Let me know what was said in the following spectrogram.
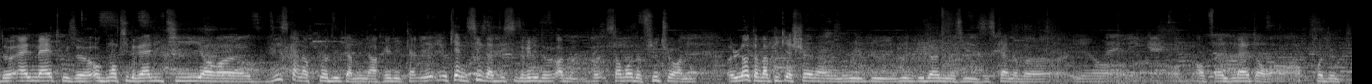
the helmet with uh, augmented reality or uh, this kind of product, I mean, are really can, you, can see that this is really, the, I mean, the, some of the future. I mean, a lot of application I mean, will be will be done using this kind of, uh, you know, of, of helmet or, or product.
